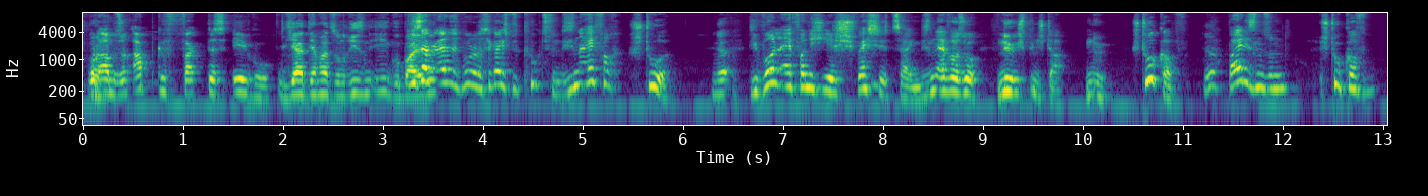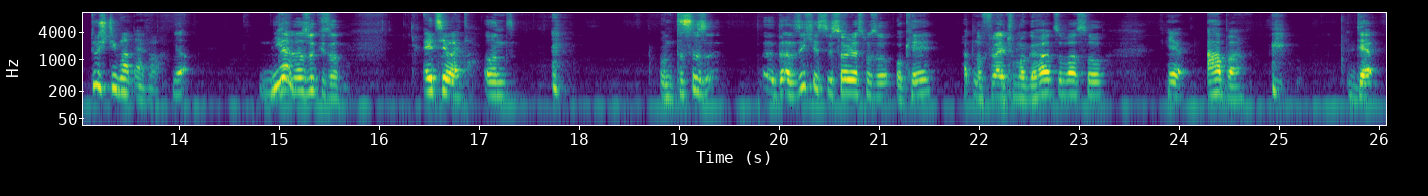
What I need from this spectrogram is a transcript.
Oder haben so ein abgefucktes Ego. Ja, die haben halt so ein riesen Ego Ich sag ehrlich, Bruder, das ist gar nichts mit klug zu tun. Die sind einfach stur. Ja. Die wollen einfach nicht ihre Schwäche zeigen. Die sind einfach so, nö, ich bin stark. Nö. Sturkopf. Ja. Beide sind so ein Sturkopf durch die Wand einfach. Ja. Ja. ja, das ist wirklich so. Erzähl weiter. Und, und das ist, an sich ist die Story erstmal so, okay, hat man vielleicht schon mal gehört, sowas so. Ja. Aber der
